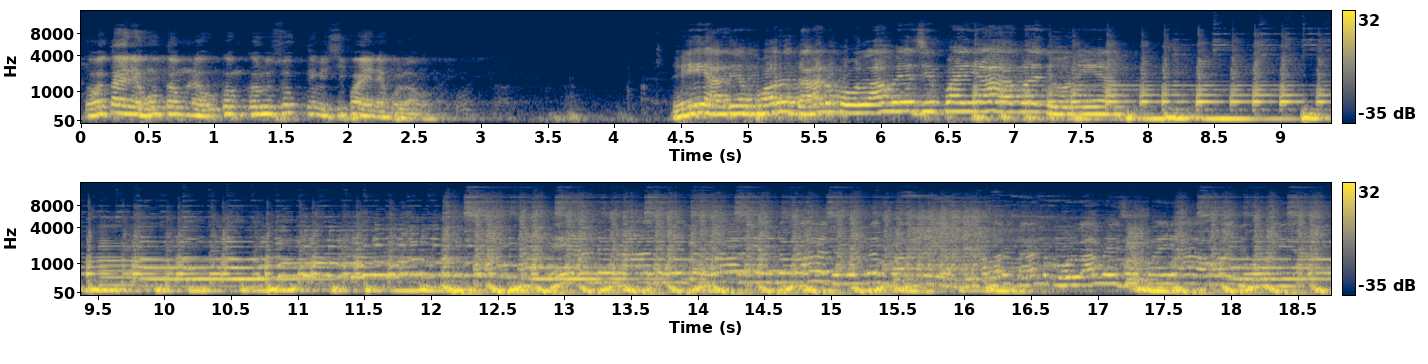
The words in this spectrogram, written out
તો અત્યારે હું તમને હુકમ કરું છું કે તમે સિપાહીને બોલાવો. હે આજે પરધાન બોલાવે છે પૈયા આવજો રે બોલાવે છે પૈયા આવજો રે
